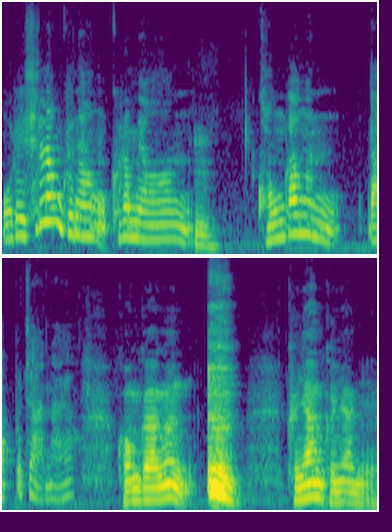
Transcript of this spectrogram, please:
올해 신랑 그냥 그러면 음. 건강은 나쁘지 않아요? 건강은 그냥 그냥이에요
